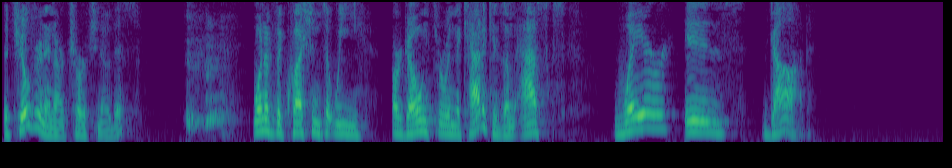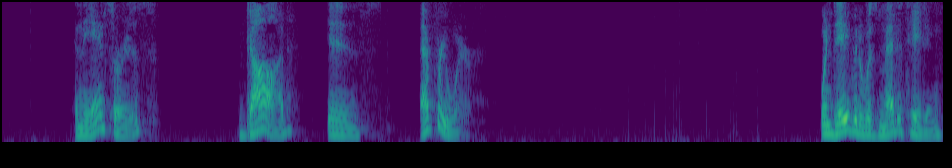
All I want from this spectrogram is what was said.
The children in our church know this. One of the questions that we are going through in the catechism asks, Where is God? And the answer is, God is everywhere. When David was meditating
